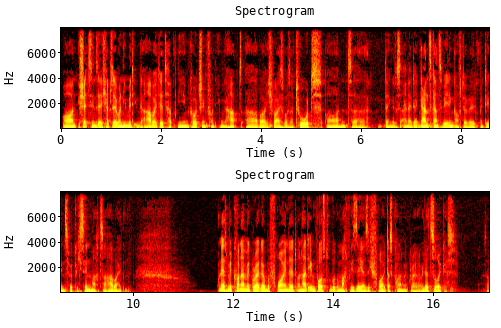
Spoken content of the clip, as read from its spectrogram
Und ich schätze ihn sehr. Ich habe selber nie mit ihm gearbeitet, habe nie ein Coaching von ihm gehabt, aber ich weiß, was er tut und äh, denke, das ist einer der ganz, ganz wenigen auf der Welt, mit denen es wirklich Sinn macht zu arbeiten. Und er ist mit Conor McGregor befreundet und hat eben Post darüber gemacht, wie sehr er sich freut, dass Conor McGregor wieder zurück ist. So,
